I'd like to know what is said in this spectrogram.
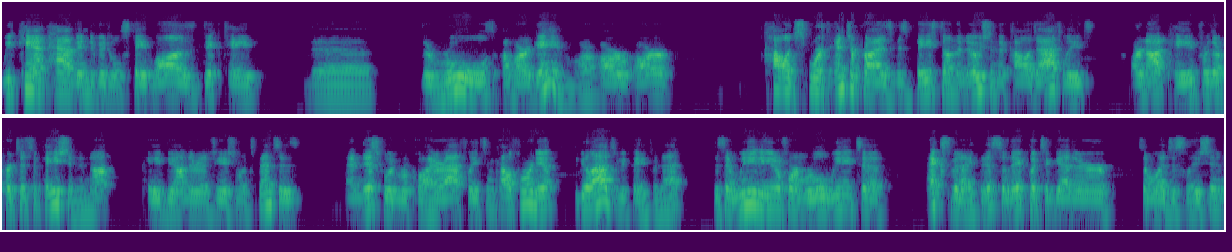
we can't have individual state laws dictate the, the rules of our game. Our, our, our college sports enterprise is based on the notion that college athletes are not paid for their participation and not paid beyond their educational expenses and this would require athletes in California to be allowed to be paid for that. They said, we need a uniform rule, we need to expedite this. So they put together some legislation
